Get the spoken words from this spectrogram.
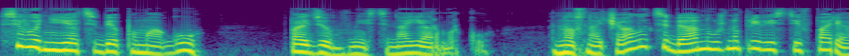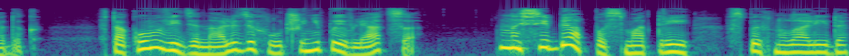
Сегодня я тебе помогу. Пойдем вместе на ярмарку. Но сначала тебя нужно привести в порядок. В таком виде на людях лучше не появляться». «На себя посмотри», — вспыхнула Алида.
